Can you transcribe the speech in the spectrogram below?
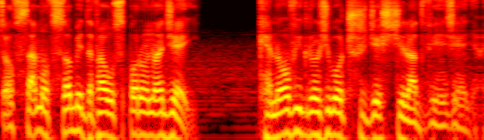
co samo w sobie dawało sporo nadziei. Kenowi groziło 30 lat więzienia.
